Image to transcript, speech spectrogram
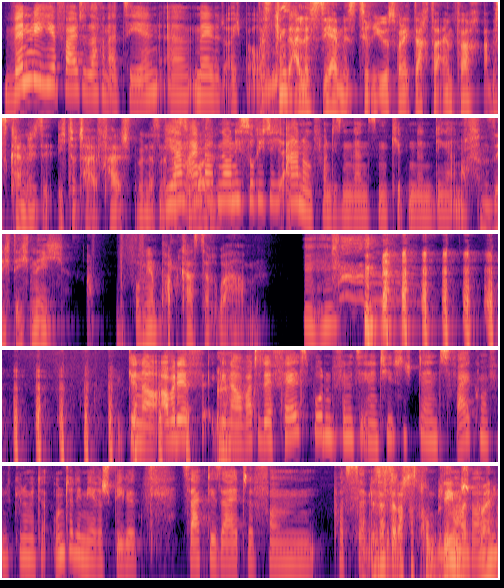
Wenn wir hier falsche Sachen erzählen, äh, meldet euch bei uns. Das klingt alles sehr mysteriös, weil ich dachte einfach, aber es kann natürlich ich total falsch bin, dass wir haben so einfach Leute noch nicht so richtig Ahnung von diesen ganzen kippenden Dingern. offensichtlich nicht, obwohl wir einen Podcast darüber haben. Genau, aber der, genau, warte, der Felsboden befindet sich in den tiefsten Stellen 2,5 Kilometer unter dem Meeresspiegel, sagt die Seite vom Potsdam Das ist halt auch das Problem. Man, man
